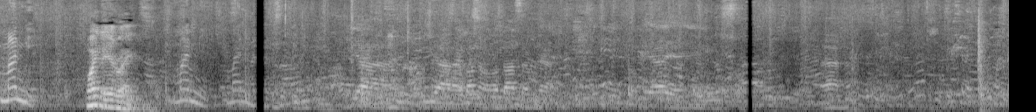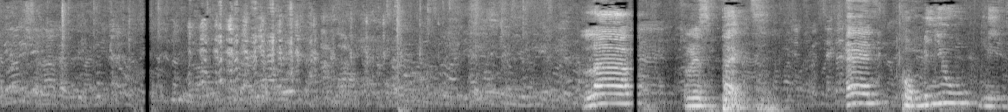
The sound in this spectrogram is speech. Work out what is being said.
Money, why are you right? money, money. Love, respect, and communication.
